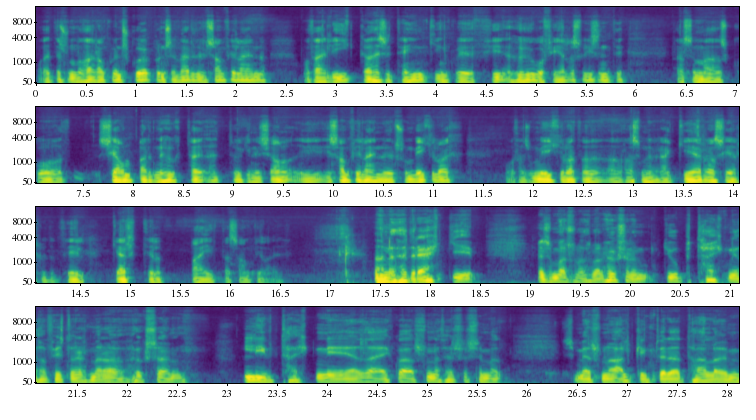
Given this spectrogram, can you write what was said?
og þetta er svona, það er ákveðin sköpun sem verður í samfélaginu og það er líka þessi tenging við hug og félagsvísindi þar sem að sko sjálfbarni hugtökin í, sjálf, í, í samfélaginu er svo mikilvæg og það er svo mikilvægt að, að það sem er verið að gera sé að hluta til gert til að bæta samfélagið. þannig að þetta er ekki, eins og maður svona, þegar maður hugsa um djúb tækni, þá fyrst og verður maður að hugsa um líftækni eða eitthvað svona þessu sem að sem er svona algengt verið að tala um.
